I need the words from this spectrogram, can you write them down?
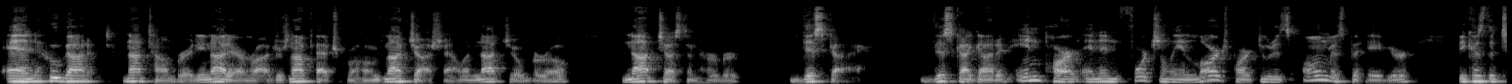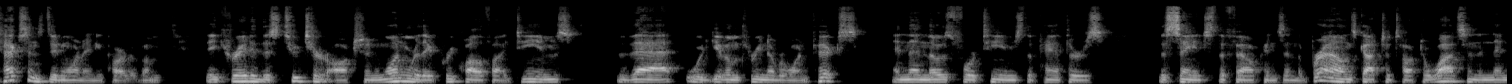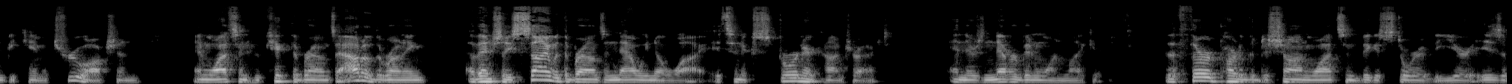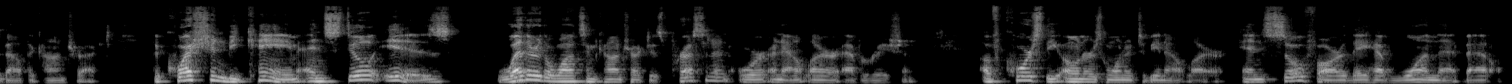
And who got it? Not Tom Brady, not Aaron Rodgers, not Patrick Mahomes, not Josh Allen, not Joe Burrow, not Justin Herbert. This guy. This guy got it in part and unfortunately in large part due to his own misbehavior because the Texans didn't want any part of him. They created this two tier auction, one where they pre qualified teams that would give them three number one picks. And then those four teams, the Panthers, the Saints, the Falcons, and the Browns got to talk to Watson and then became a true auction. And Watson, who kicked the Browns out of the running, eventually signed with the Browns, and now we know why. It's an extraordinary contract, and there's never been one like it. The third part of the Deshaun Watson biggest story of the year is about the contract. The question became, and still is, whether the Watson contract is precedent or an outlier aberration. Of course, the owners wanted to be an outlier, and so far they have won that battle.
